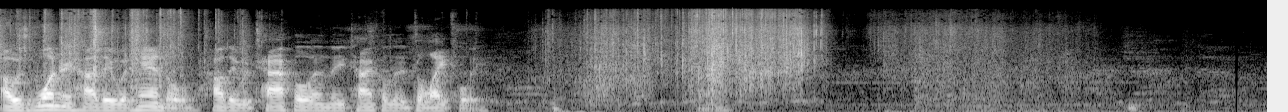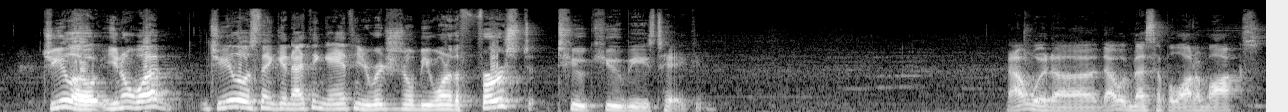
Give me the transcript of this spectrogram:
I was wondering how they would handle, how they would tackle, and they tackled it delightfully. Gilo, you know what? Gilo's thinking, I think Anthony Richardson will be one of the first two QBs taken. That would uh, that would mess up a lot of mocks.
